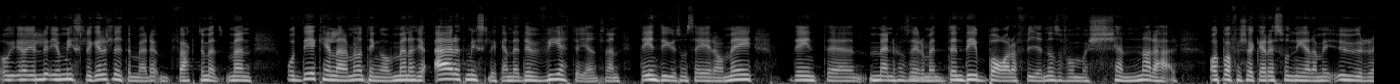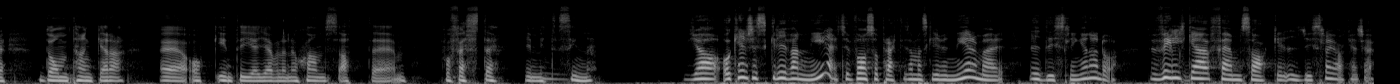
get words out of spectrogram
Och jag, jag, misslyckades lite med det faktumet. Men, och det kan jag lära mig någonting av. Men att jag är ett misslyckande, det vet jag egentligen. Det är inte Gud som säger det om mig. Det är inte människor som säger det om mig. utan Det är bara fienden som får mig att känna det här. Och att bara försöka resonera mig ur de tankarna. Eh, och inte ge djävulen en chans att eh, få fäste i mitt sinne. Ja, och kanske skriva ner. Typ vara så praktiskt att man skriver ner de här idisslingarna då. Vilka fem saker idisslar jag kanske?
